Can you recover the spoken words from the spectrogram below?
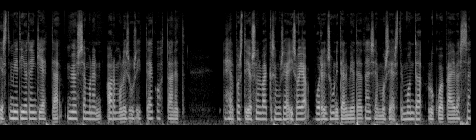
Ja sitten mietin jotenkin, että myös semmoinen armollisuus itseä kohtaan, että helposti, jos on vaikka semmoisia isoja vuoden suunnitelmia tai jotain semmoisia, ja sitten monta lukua päivässä,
